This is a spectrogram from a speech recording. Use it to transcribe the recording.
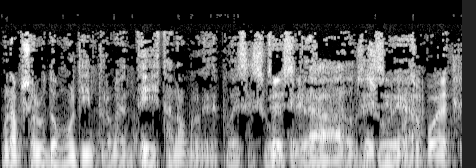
un absoluto multiinstrumentista, ¿no? Porque después se sube Sí, el teclado, se sube por a- supuesto.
